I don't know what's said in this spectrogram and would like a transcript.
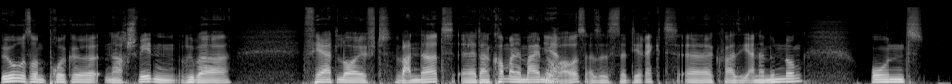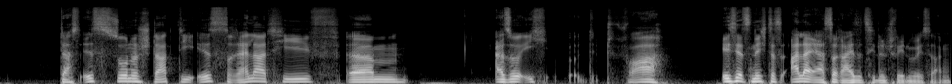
Öresundbrücke nach Schweden rüber fährt, läuft, wandert, äh, dann kommt man in Malmö Ja. raus. Also ist da direkt äh, quasi an der Mündung. Und das ist so eine Stadt, die ist relativ, ähm, also ich, boah, ist jetzt nicht das allererste Reiseziel in Schweden, würde ich sagen.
